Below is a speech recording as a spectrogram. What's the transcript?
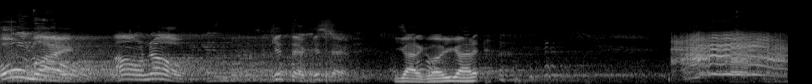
Oh my! I don't know. Get there, get there. You got it, Glow. You got it. Ah!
